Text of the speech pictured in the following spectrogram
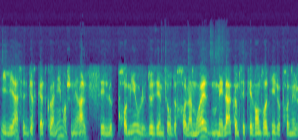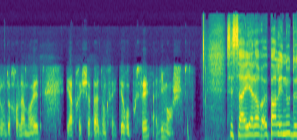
il y a cette Birkat Kohanim. En général, c'est le premier ou le deuxième jour de Chol HaMoed, mais là, comme c'était vendredi, le premier jour de Chol HaMoed, et après Shabbat, donc ça a été repoussé à dimanche. C'est ça. Et alors, euh, parlez-nous de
